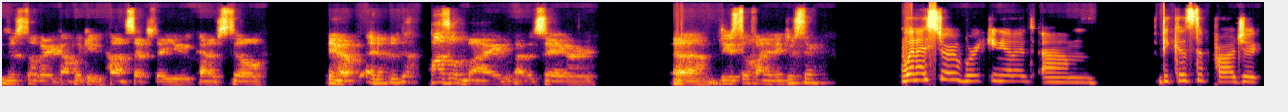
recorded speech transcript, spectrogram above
there's still very complicated concepts that you kind of still you know puzzled by? I would say, or um, do you still find it interesting? When I started working on it, um, because the project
